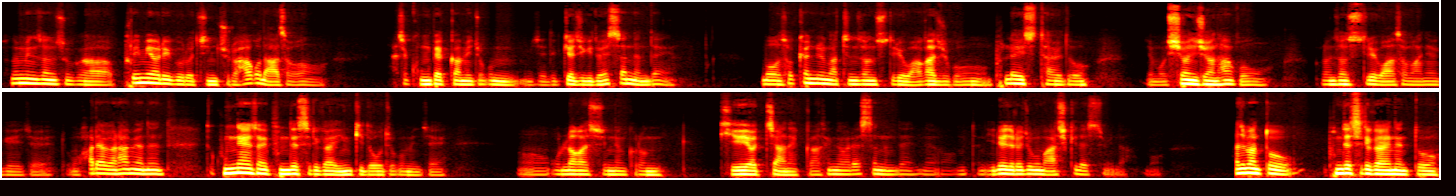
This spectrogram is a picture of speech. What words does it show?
손흥민 선수가 프리미어리그로 진출을 하고 나서 사실 공백감이 조금 이제 느껴지기도 했었는데 뭐 석현준 같은 선수들이 와가지고 플레이 스타일도 이제 뭐 시원시원하고 그런 선수들이 와서 만약에 이제 좀 활약을 하면은 또 국내에서의 분데스리가 인기도 조금 이제 어 올라갈 수 있는 그런 기회였지 않을까 생각을 했었는데 네, 아무튼 이래저래 조금 아쉽게 됐습니다. 뭐. 하지만 또 분데스리가에는 또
